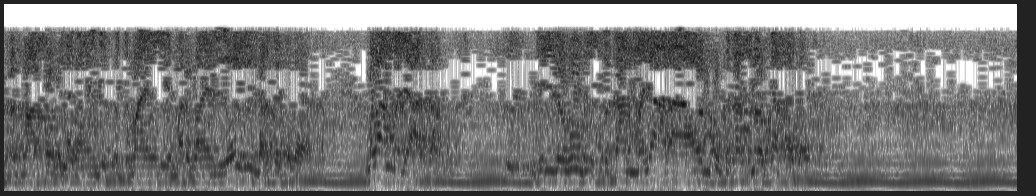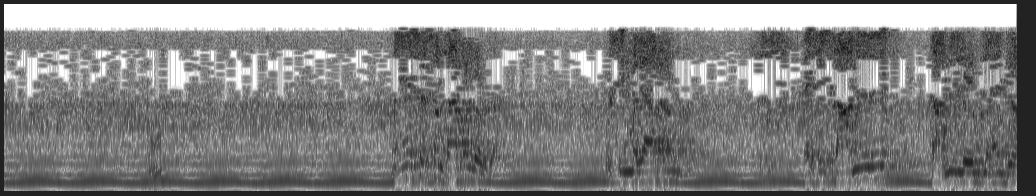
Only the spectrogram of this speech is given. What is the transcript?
बदमाशों को लगाएँगे, पिटवाएँगे, मरवाएँगे ये बढ़ते चला बड़ा मज़ा आता जिन लोगों को इस प्रकार मज़ा आ रहा है, उनको कथा सुनाओ क्या फ़ायदा है। संसार में लोग उसी मज़ा आ रहा कामी लोग जो है जो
